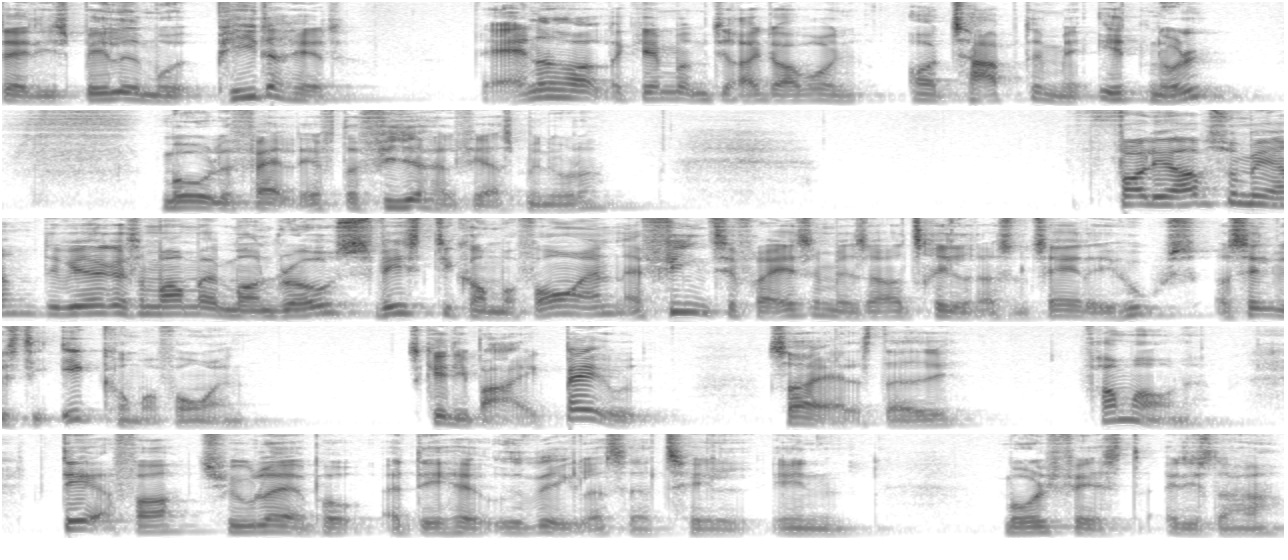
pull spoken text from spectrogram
da de spillede mod Peterhead, det andet hold, der kæmpede om direkte oprykning, og tabte med 1-0. Målet faldt efter 74 minutter. For lige at opsummere, det virker som om, at Monrose, hvis de kommer foran, er fint tilfredse med så at trille resultatet i hus, og selv hvis de ikke kommer foran, skal de bare ikke bagud, så er alt stadig fremragende. Derfor tvivler jeg på, at det her udvikler sig til en målfest af de større.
